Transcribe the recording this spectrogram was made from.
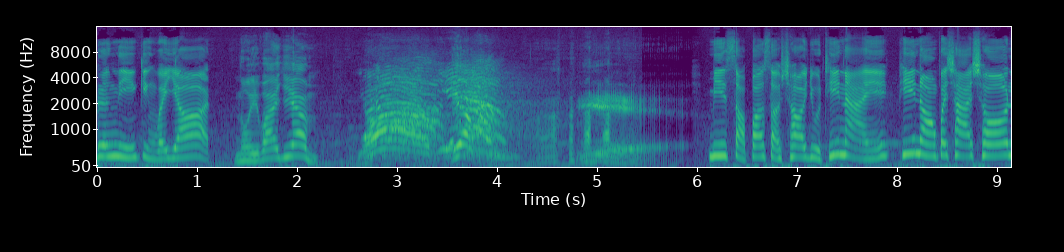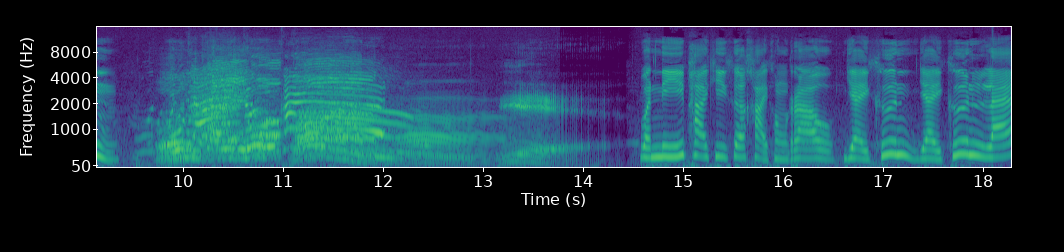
เรื่องนี้กิ่งไว้ยอด หน่วยว่าเยี่ยม มีสปสชอยู่ที่ไหน พี่น้องประชาชน วันนี้ภาคีเครือข่ายของเรา ใหญ่ขึ้น ใหญ่ขึ้นและ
